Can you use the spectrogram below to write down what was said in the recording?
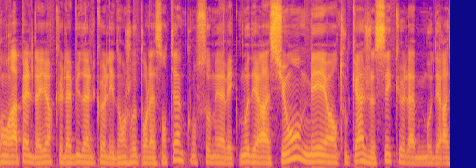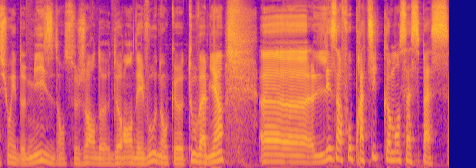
On rappelle d'ailleurs que l'abus d'alcool est dangereux pour la santé, à consommer avec modération, mais en tout cas, je sais que la modération est de mise dans ce genre de, de rendez-vous, donc euh, tout va bien. Euh, les infos pratiques, comment ça se passe?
